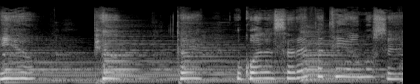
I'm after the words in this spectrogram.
Io più te uguale sarebbe ti amo se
